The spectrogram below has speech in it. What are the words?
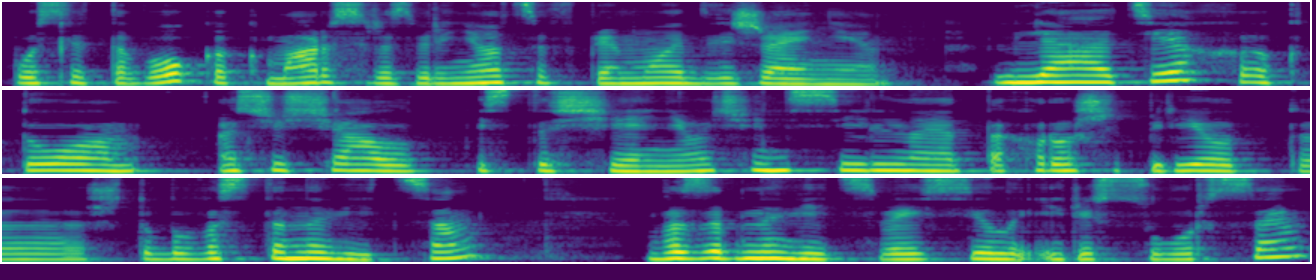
после того, как Марс развернется в прямое движение. Для тех, кто ощущал истощение очень сильно, это хороший период, э, чтобы восстановиться, возобновить свои силы и ресурсы.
